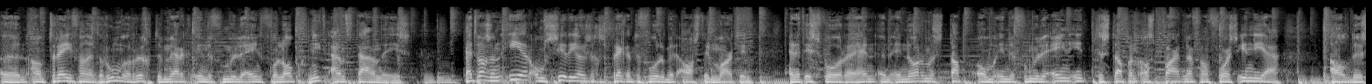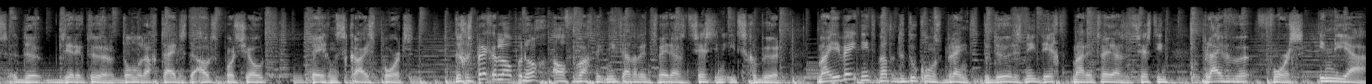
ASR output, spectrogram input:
een entree van het roemruchte merk in de Formule 1 voorlopig niet aanstaande is. Het was een eer om serieuze gesprekken te voeren met Austin Martin. En het is voor hen een enorme stap om in de Formule 1 in te stappen... als partner van Force India. Al dus de directeur donderdag tijdens de Autosportshow tegen Sky Sports. De gesprekken lopen nog, al verwacht ik niet dat er in 2016 iets gebeurt. Maar je weet niet wat de toekomst brengt. De deur is niet dicht, maar in 2016 blijven we Force India.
